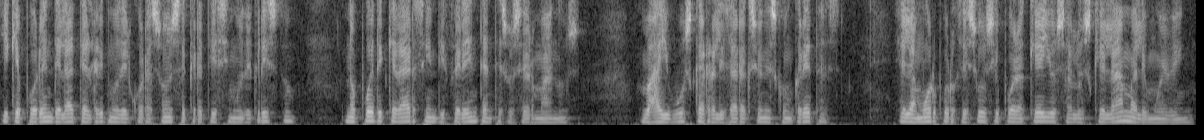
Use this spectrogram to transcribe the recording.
y que por ende late al ritmo del corazón secretísimo de Cristo, no puede quedarse indiferente ante sus hermanos. Va y busca realizar acciones concretas. El amor por Jesús y por aquellos a los que él ama le mueven.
